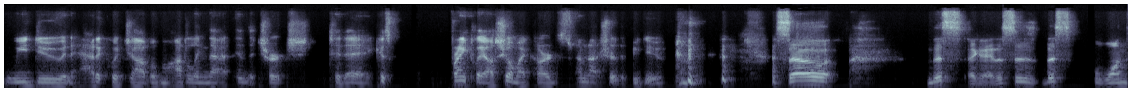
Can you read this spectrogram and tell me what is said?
we do an adequate job of modeling that in the church today? Because frankly, I'll show my cards. I'm not sure that we do. so this okay this is this one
